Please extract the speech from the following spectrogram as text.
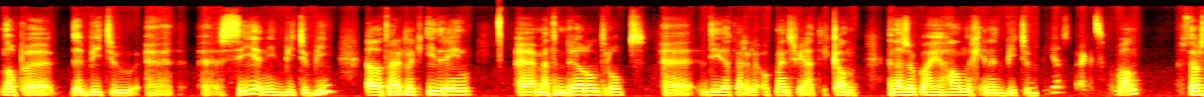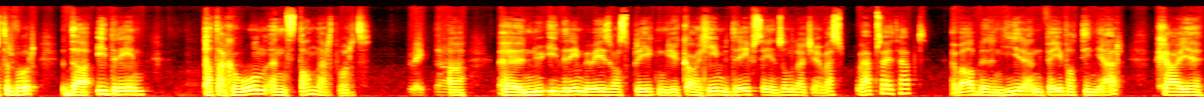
op de B2C en niet B2B, dat daadwerkelijk iedereen eh, met een bril rondloopt eh, die daadwerkelijk augmented reality kan. En dat is ook wel heel handig in het B2B-aspect, want zorgt ervoor dat iedereen, dat dat gewoon een standaard wordt. Dat, eh, nu iedereen bij van spreken, je kan geen bedrijf zijn zonder dat je een website hebt. En wel binnen hier en vijf à tien jaar ga je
